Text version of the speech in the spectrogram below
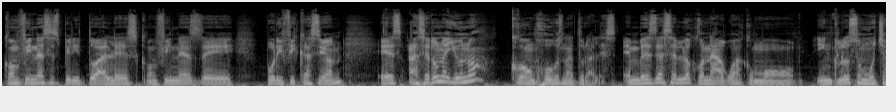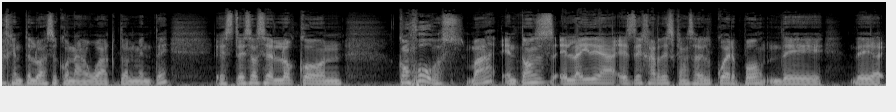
con fines espirituales, con fines de purificación. Es hacer un ayuno con jugos naturales. En vez de hacerlo con agua, como incluso mucha gente lo hace con agua actualmente, este es hacerlo con con jugos, ¿va? Entonces eh, la idea es dejar descansar el cuerpo de, de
